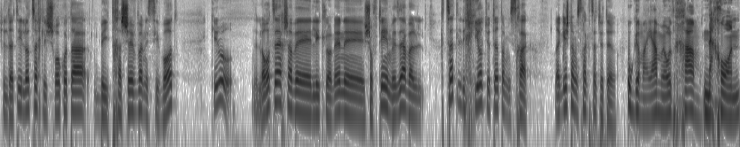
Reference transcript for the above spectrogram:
שלדעתי לא צריך לשרוק אותה בהתחשב בנסיבות. כאילו, לא רוצה עכשיו אה, להתלונן אה, שופטים וזה, אבל קצת לחיות יותר את המשחק. להרגיש את המשחק קצת יותר. הוא גם היה מאוד חם. נכון,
